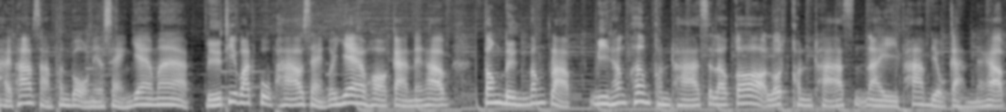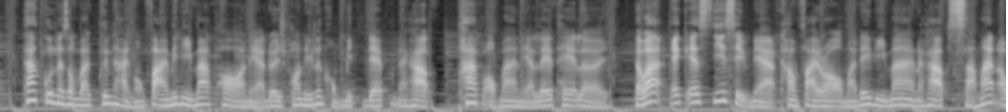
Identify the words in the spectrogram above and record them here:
ถ่ายภาพ 3,000 โบกเนี่ยแสงแย่มาก หรือที่วัดภูพาวแสงก็แย่พอกันนะครับ ต้องดึงต้องปรับมีทั้งเพิ่มคอนทราสต์แล้วก็ลดคอนทราสต์ในภาพเดียวกันนะครับ ถ้าคุณสมบัติพื้นฐานของไฟล์ไม่ดีมากพอเนี่ยโดยเฉพาะในเรื่องของ bit depth นะครับภาพออกมาเนี่ยเละเทะเลยแต่ว่า XS20 เนี่ยทำไฟล์รอออกมาได้ดีมากนะครับ สามารถเอา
